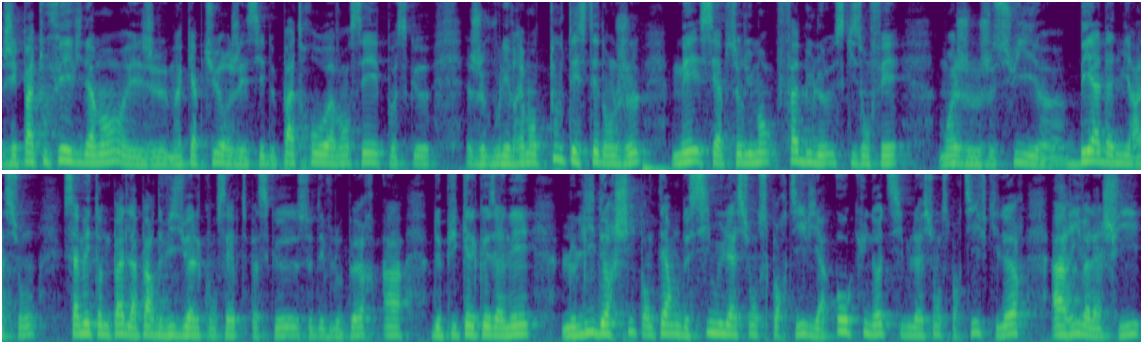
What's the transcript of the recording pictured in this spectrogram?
J'ai pas tout fait évidemment et je, ma capture, j'ai essayé de pas trop avancer parce que je voulais vraiment tout tester dans le jeu, mais c'est absolument fabuleux ce qu'ils ont fait. Moi, je, suis euh, béat d'admiration. Ça m'étonne pas de la part de Visual Concept parce que ce développeur a depuis quelques années le leadership en termes de simulation sportive. Il n'y a aucune autre simulation sportive qui leur arrive à la cheville.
